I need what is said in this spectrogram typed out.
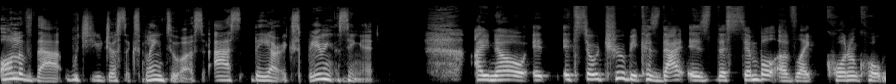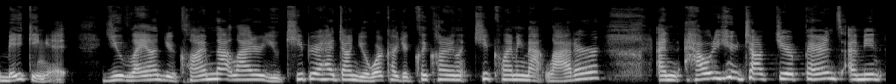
all of that which you just explained to us as they are experiencing it? I know it, it's so true because that is the symbol of like quote unquote making it. You land, you climb that ladder, you keep your head down, you work hard, you keep climbing, keep climbing that ladder. And how do you talk to your parents? I mean,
